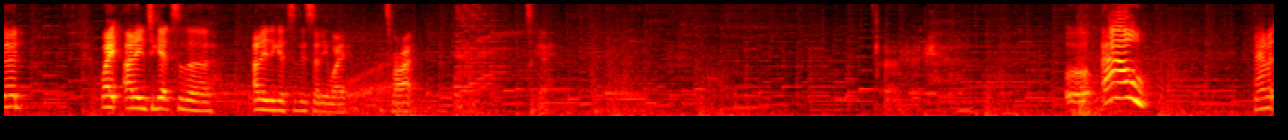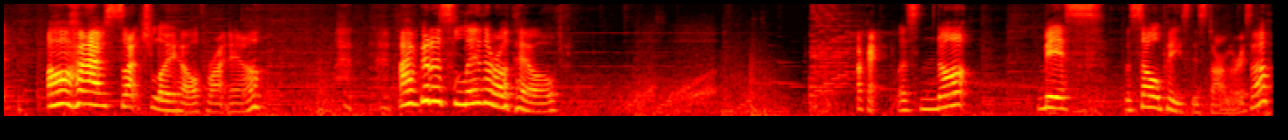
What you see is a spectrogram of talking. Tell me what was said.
good. Wait, I need to get to the... I need to get to this anyway. That's right. It's okay. Okay. Uh, ow! Damn it. Oh, I have such low health right now. I've got a slither of health. Okay, let's not miss the soul piece this time, Larissa.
